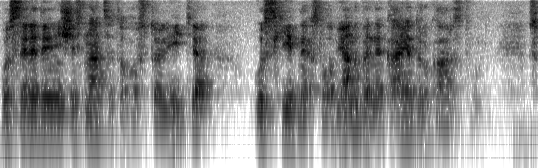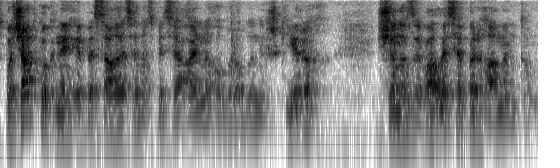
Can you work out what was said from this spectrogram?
У середині 16 століття у східних слов'ян виникає друкарство. Спочатку книги писалися на спеціально оброблених шкірах, що називалися пергаментом.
